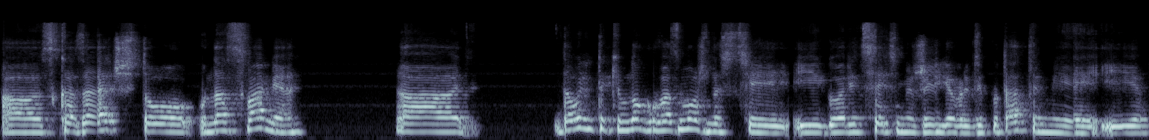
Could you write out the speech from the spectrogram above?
а, сказать, что у нас с вами а, довольно-таки много возможностей и говорить с этими же евродепутатами и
